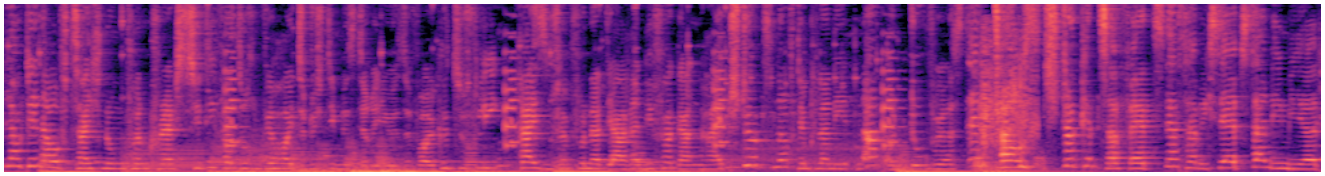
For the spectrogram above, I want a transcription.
Laut den Aufzeichnungen von Crash City versuchen wir heute durch die mysteriöse Wolke zu fliegen, reisen 500 Jahre in die Vergangenheit, stürzen auf den Planeten ab und du wirst in tausend Stücke zerfetzt. Das habe ich selbst animiert.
